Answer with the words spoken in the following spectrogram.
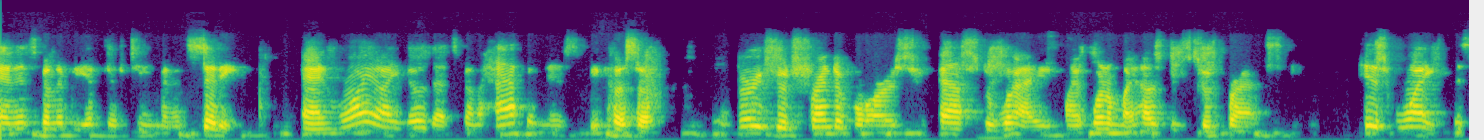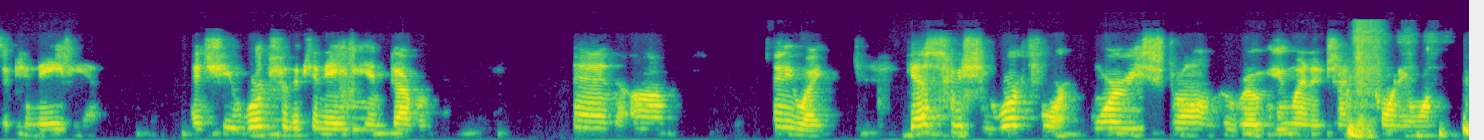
and it's going to be a 15 minute city. And why I know that's going to happen is because a very good friend of ours who passed away, my, one of my husband's good friends, his wife is a Canadian, and she works for the Canadian government. And um, anyway, guess who she worked for? Maurice Strong, who wrote UN Agenda 21.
